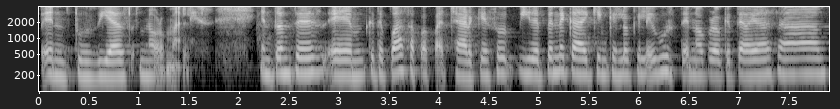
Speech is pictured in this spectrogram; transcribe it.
en tus días normales. Entonces, em, que te puedas apapachar, que eso, y depende cada quien qué es lo que le guste, ¿no? Pero que te vayas a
